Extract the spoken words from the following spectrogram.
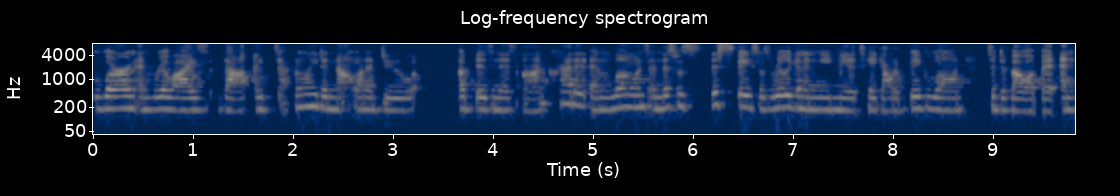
learn and realize that I definitely did not want to do a business on credit and loans. And this was this space was really going to need me to take out a big loan to develop it. And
